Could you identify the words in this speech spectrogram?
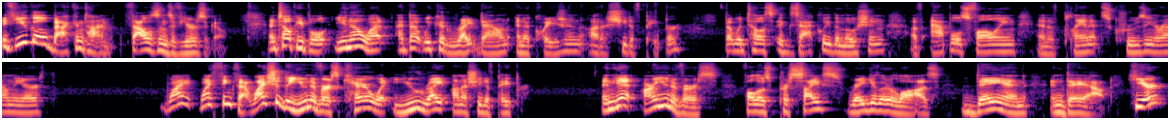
If you go back in time thousands of years ago and tell people, you know what, I bet we could write down an equation on a sheet of paper that would tell us exactly the motion of apples falling and of planets cruising around the Earth. Why, why think that? Why should the universe care what you write on a sheet of paper? And yet, our universe follows precise, regular laws day in and day out, here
